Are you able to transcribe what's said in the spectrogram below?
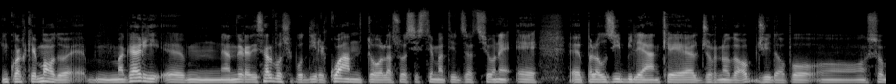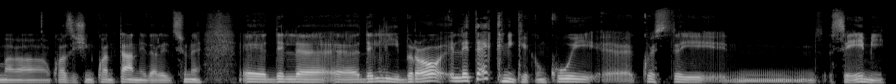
in qualche modo, eh, magari ehm, Andrea Di Salvo ci può dire quanto la sua sistematizzazione è eh, plausibile anche al giorno d'oggi, dopo oh, insomma quasi 50 anni dall'edizione eh, del, eh, del, libro, le tecniche con cui questi mm, semi,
